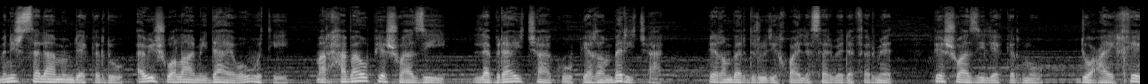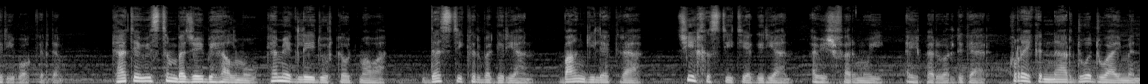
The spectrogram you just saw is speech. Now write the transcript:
منیش سەلامم لێ کرد و ئەویش وەڵامی دایەوە و وتی، مەرحەبا و پێشوازی لە برای چاک و پێغەمبەری چاک، پێغەمبەر دروودی خوای لەسەر بێ دەفەرمێت، پێشوازی لێ کردم و دوعای خێری بۆ کردم. کاتێ ویستم بەجێی بهێڵم و کەمێک لێی دوور کەوتمەوە، دەستی کرد بە گریان، بانگی لێ کرا، چی خستیتیە گریان؟ ئەویش فەرمووی، ئەی پەروەردگار! کوڕێکت ناردووە دوای من،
